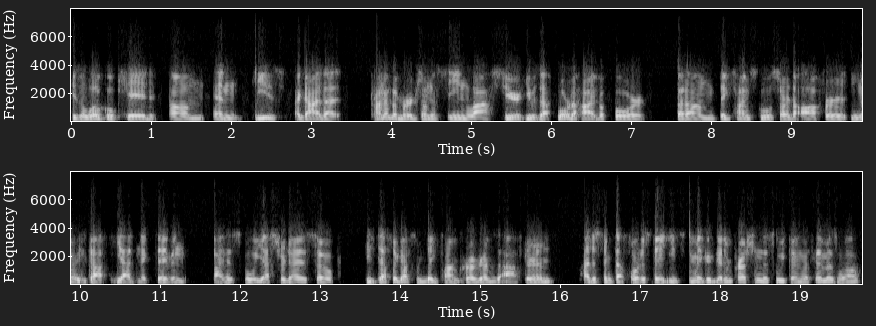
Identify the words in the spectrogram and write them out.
He's a local kid, um, and he's a guy that kind of emerged on the scene last year. He was at Florida High before, but um, big time schools started to offer. You know, he's got he had Nick Saban at his school yesterday, so he's definitely got some big time programs after him. I just think that Florida State needs to make a good impression this weekend with him as well.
